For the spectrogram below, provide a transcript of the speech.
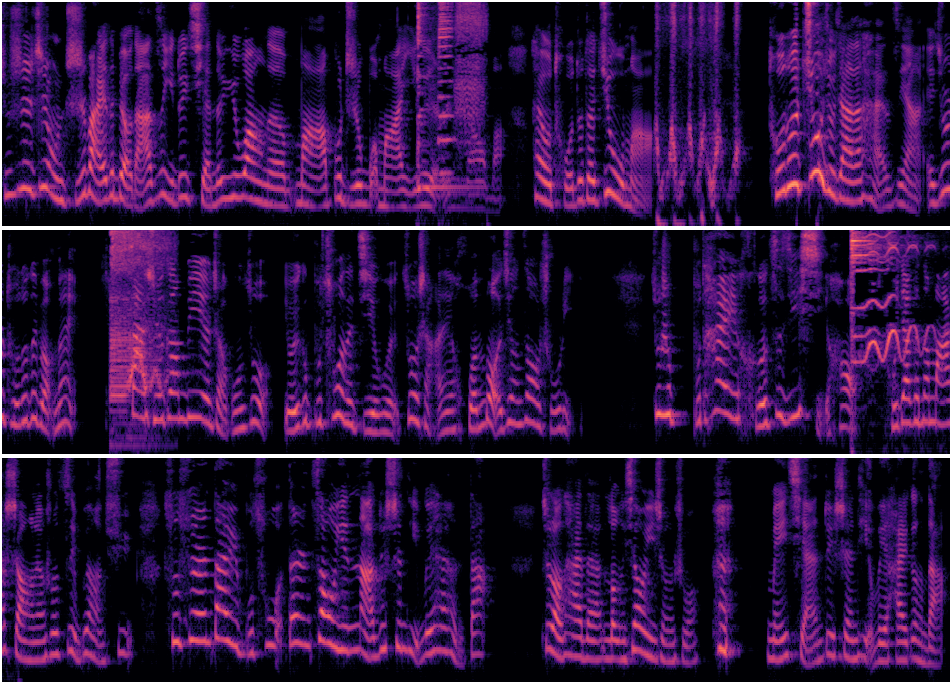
就是这种直白的表达自己对钱的欲望的妈，不止我妈一个人，你知道吗？还有坨坨他舅妈，坨坨舅舅家的孩子呀，也就是坨坨的表妹，大学刚毕业找工作，有一个不错的机会，做啥呢？环保降噪处理，就是不太合自己喜好。回家跟他妈商量，说自己不想去，说虽然待遇不错，但是噪音呐、对身体危害很大。这老太太冷笑一声说：“哼，没钱对身体危害更大。”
